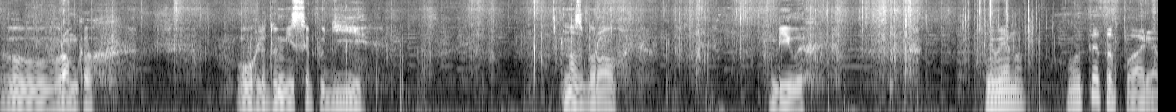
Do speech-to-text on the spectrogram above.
в рамках огляду місця події назбирав білих. Дивино. Вот это паря.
